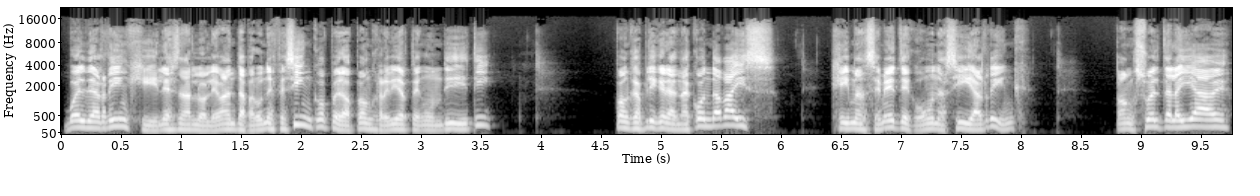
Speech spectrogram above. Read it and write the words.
Vuelve al ring y Lesnar lo levanta para un F5, pero Punk revierte en un DDT. Punk aplica el Anaconda Vice. Heyman se mete con una silla al ring. Punk suelta la llave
